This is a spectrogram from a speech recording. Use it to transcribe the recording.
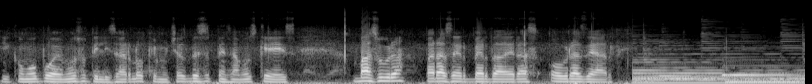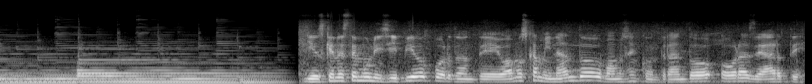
y cómo podemos utilizar lo que muchas veces pensamos que es basura para hacer verdaderas obras de arte. Y es que en este municipio por donde vamos caminando vamos encontrando obras de arte.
